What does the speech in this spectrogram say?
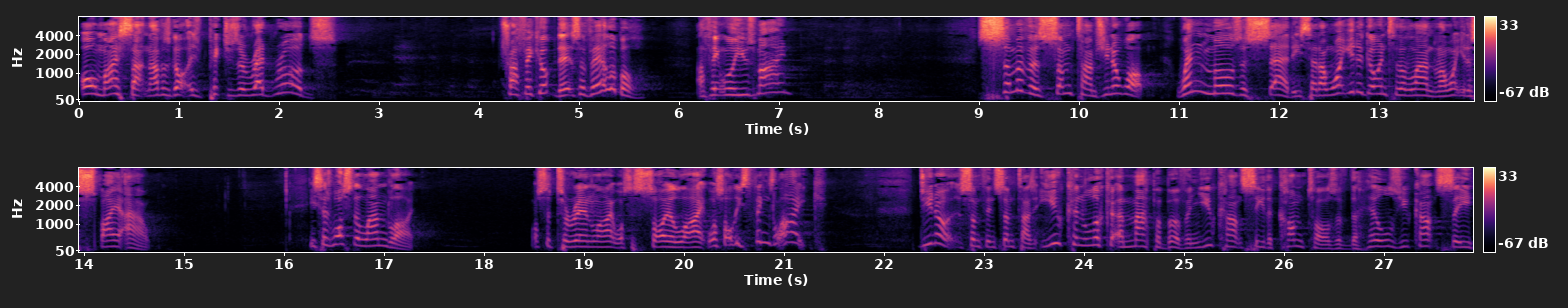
All my sat nav has got is pictures of red roads. Traffic updates available. I think we'll use mine. Some of us sometimes, you know what? When Moses said, he said, I want you to go into the land and I want you to spy it out. He says, What's the land like? What's the terrain like? What's the soil like? What's all these things like? Do you know something sometimes? You can look at a map above and you can't see the contours of the hills. You can't see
